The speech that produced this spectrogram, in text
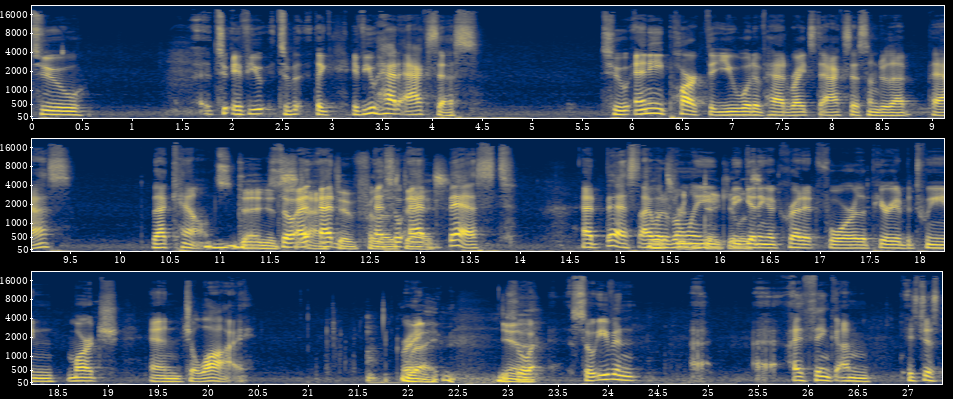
to to if you to like if you had access to any park that you would have had rights to access under that pass, that counts. Then it's so at, active at, for at- those so days. at best, at best, I would That's have only be getting a credit for the period between March and July. Right. Yeah. So, so even I, I think I'm. It's just,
